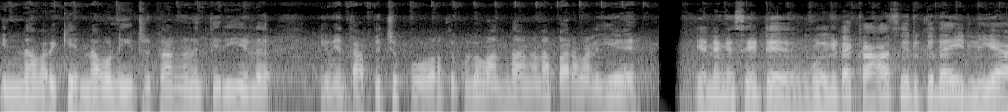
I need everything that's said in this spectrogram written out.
இன்ன வரைக்கும் என்ன பண்ணிட்டு இருக்காங்கன்னு தெரியல. இவன் தப்பிச்சு போறதுக்குள்ள வந்தாங்கன்னா பரவாயில்லையே. என்னங்க சேட்டு உங்ககிட்ட காசு இருக்குதா இல்லையா?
